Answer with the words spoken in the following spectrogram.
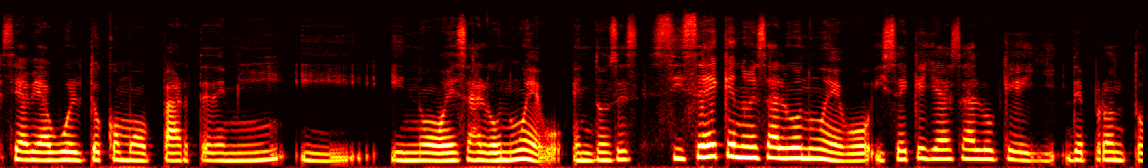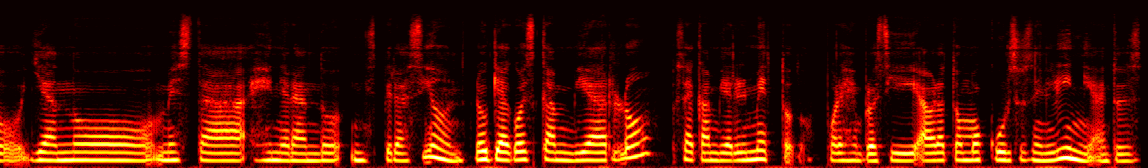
se había vuelto como parte de mí y, y, no es algo nuevo. Entonces, si sé que no es algo nuevo y sé que ya es algo que de pronto ya no me está generando inspiración, lo que hago es cambiarlo, o sea, cambiar el método. Por ejemplo, si ahora tomo cursos en línea, entonces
